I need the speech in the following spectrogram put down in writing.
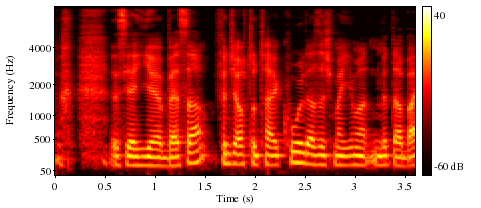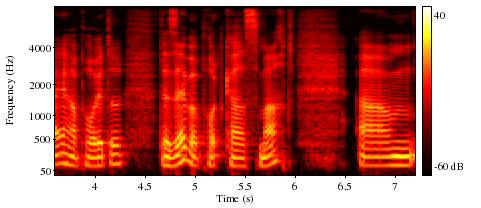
Ist ja hier besser. Finde ich auch total cool, dass ich mal jemanden mit dabei habe heute, der selber Podcasts macht. Ähm,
